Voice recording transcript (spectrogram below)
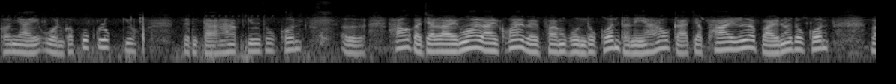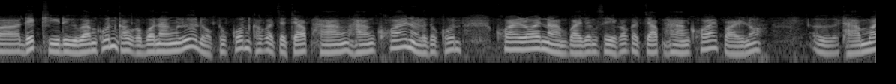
เขาใหญ่อ้วนก็ปุกลุกอยู่ เป็นตาหักอยู่ทุกคน เออเฮาก็จะไล่ง้อไล่ควายไปฟังพุ่นทุกคนทีนี้เฮาก็จะพายเรือไปเนาะทุกคน ว่าเด็กขี่ดื้อบางคนเขาก็บ่นังเรือดอกทุกคน เขาก็จะจับหางหางควายนั่นแหละทุกคน ควายลอยน้ำไปจังสี่เขาก็จับหางควายไปเนาะ เออถามว่า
